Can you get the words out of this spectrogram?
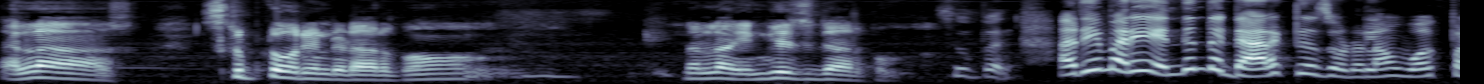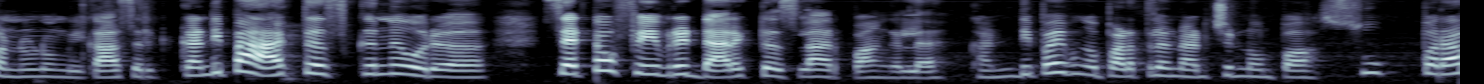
எல்லாம் ஸ்கிரிப்ட் ஓரியன்டாக இருக்கும். நல்லா எங்கேஜாக இருக்கும். சூப்பர். அதே மாதிரி எந்தெந்த டேரக்டர்ஸோடலாம் ஒர்க் பண்ணணும்னு உங்களுக்கு ஆசை இருக்கு? கண்டிப்பா ஆக்டர்ஸ்க்குன்னு ஒரு செட் ஆஃப் ஃபேவரட் டேரக்டர்ஸ்லாம் இருப்பாங்கல்ல. கண்டிப்பா இவங்க படத்துல நடிச்சிடணும்ப்பா. சூப்பரா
